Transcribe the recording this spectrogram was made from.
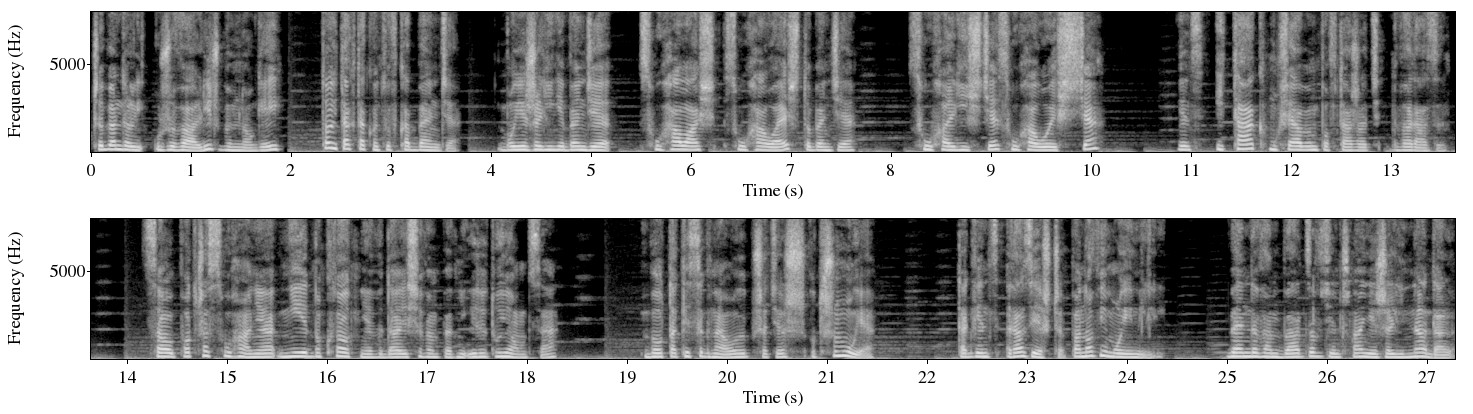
czy będę używała liczby mnogiej, to i tak ta końcówka będzie. Bo jeżeli nie będzie słuchałaś, słuchałeś, to będzie słuchaliście, słuchałyście, więc i tak musiałabym powtarzać dwa razy. Co podczas słuchania niejednokrotnie wydaje się Wam pewnie irytujące, bo takie sygnały przecież otrzymuję. Tak więc raz jeszcze, panowie moi mili, będę Wam bardzo wdzięczna, jeżeli nadal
